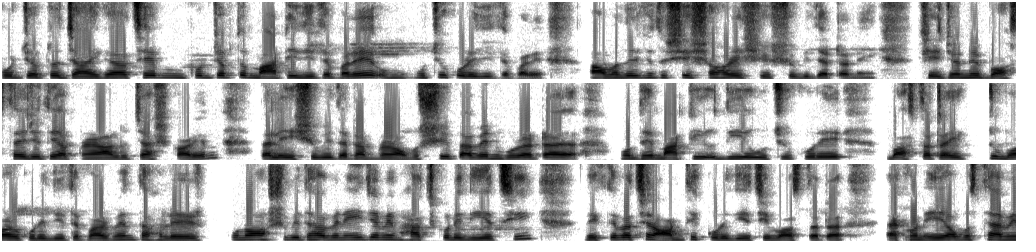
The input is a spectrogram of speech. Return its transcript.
পর্যাপ্ত জায়গা আছে পর্যাপ্ত মাটি দিতে পারে উঁচু করে দিতে পারে। আমাদের কিন্তু সে শহরে সেই সুবিধাটা নেই। সেই জন্য বস্তায় যদি আপনারা আলু চাষ করেন, তাহলে এই সুবিধাটা আপনারা অবশ্যই পাবেন। গুঁড়াটা মধ্যে মাটি দিয়ে উঁচু করে বস্তাটা একটু বড় করে দিতে পারবেন, তাহলে কোনো অসুবিধা হবে না। এই যে আমি ভাঁজ করে দিয়েছি, দেখতে পাচ্ছেন অর্ধেক করে দিয়েছি বস্তাটা। এখন এই অবস্থায় আমি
